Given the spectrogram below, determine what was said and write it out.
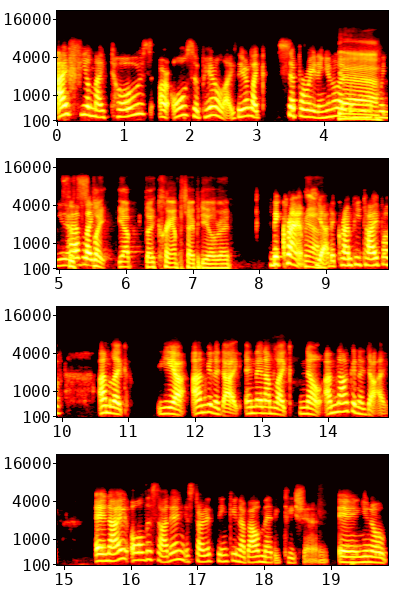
I feel my toes are also paralyzed. They're like separating, you know, like yeah. when you, when you so have like, like, yep, the cramp type of deal, right? The cramps yeah. yeah the crampy type of i'm like yeah i'm gonna die. And then i'm like no i'm not gonna die. And i all of a sudden started thinking about meditation and you know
